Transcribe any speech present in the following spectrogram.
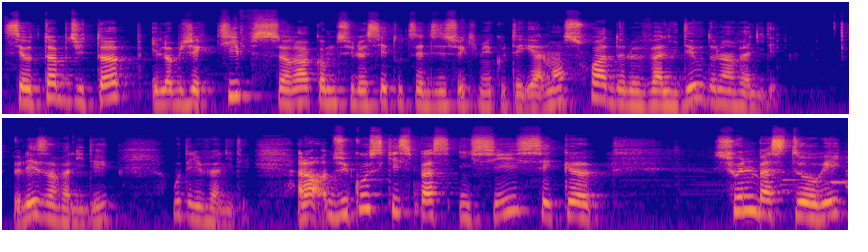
c'est au top du top et l'objectif sera, comme tu le sais, toutes celles et ceux qui m'écoutent également, soit de le valider ou de l'invalider de les invalider ou de les valider. Alors du coup, ce qui se passe ici, c'est que sur une base théorique,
